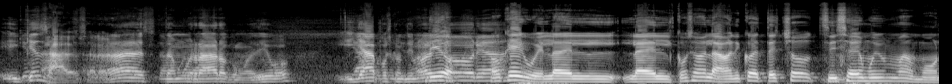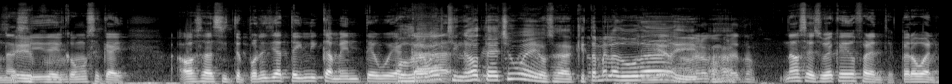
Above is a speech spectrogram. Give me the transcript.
Y quién sabe, o sea, la verdad está muy raro, como digo. Y ya, pues continúa la historia. ok, güey, la del, la del, ¿cómo se llama? El abanico de techo sí se ve muy mamona, Sí, así, de pues. cómo se cae. O sea, si te pones ya técnicamente, güey, Pues graba el acá... chingado techo, güey. O sea, quítame la duda. Sí, y, dámelo ajá. completo. No sé, se hubiera caído frente, pero bueno.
